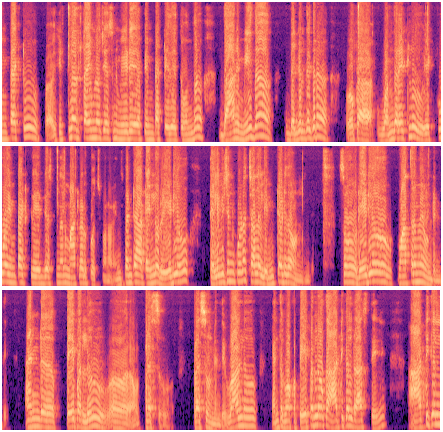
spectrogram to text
ఇంపాక్ట్ హిట్లర్ టైంలో చేసిన మీడియా యొక్క ఇంపాక్ట్ ఏదైతే ఉందో దాని మీద దగ్గర దగ్గర ఒక వంద రెట్లు ఎక్కువ ఇంపాక్ట్ క్రియేట్ చేస్తుందని మాట్లాడుకోవచ్చు మనం. ఎందుకంటే ఆ టైంలో రేడియో టెలివిజన్ కూడా చాలా లిమిటెడ్గా ఉంటుంది సో రేడియో మాత్రమే ఉండింది. అండ్ పేపర్లు ప్రెస్ ప్రెస్ ఉండింది. వాళ్ళు ఎంత ఒక పేపర్లో ఒక ఆర్టికల్ రాస్తే ఆర్టికల్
